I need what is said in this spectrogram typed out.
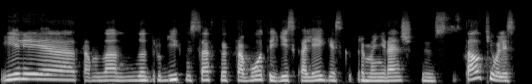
или там на, на других местах твоих работы есть коллеги, с которыми они раньше сталкивались,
